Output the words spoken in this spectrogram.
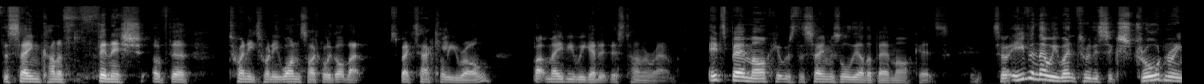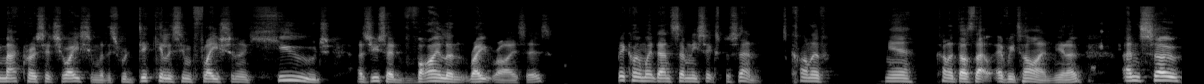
the same kind of finish of the 2021 cycle. I got that spectacularly wrong, but maybe we get it this time around. Its bear market was the same as all the other bear markets. So even though we went through this extraordinary macro situation with this ridiculous inflation and huge, as you said, violent rate rises, Bitcoin went down 76%. It's kind of, yeah, kind of does that every time, you know? And so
